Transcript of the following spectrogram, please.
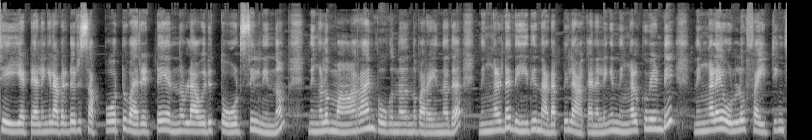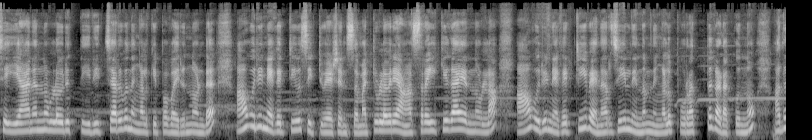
ചെയ്യട്ടെ അല്ലെങ്കിൽ അവരുടെ ഒരു സപ്പോർട്ട് വരട്ടെ എന്നുള്ള ഒരു തോട്ട്സിൽ നിന്നും നിങ്ങൾ മാറാൻ പോകുന്നതെന്ന് പറയുന്നത് നിങ്ങളുടെ നീതി നടപ്പിലാക്കാൻ അല്ലെങ്കിൽ നിങ്ങൾക്ക് വേണ്ടി നിങ്ങളെ ഉള്ളു ഫൈറ്റിംഗ് ചെയ്യാനെന്നുള്ള ഒരു തിരിച്ചറിവ് നിങ്ങൾക്കിപ്പോൾ വരുന്നുണ്ട്. ആ ഒരു നെഗറ്റീവ് സിറ്റുവേഷൻസ് മറ്റുള്ളവരെ ആശ്രയിക്കുക എന്നുള്ള ആ ഒരു നെഗറ്റീവ് എനർജിയിൽ നിന്നും നിങ്ങൾ പുറത്ത് കടക്കുന്നു. അത്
